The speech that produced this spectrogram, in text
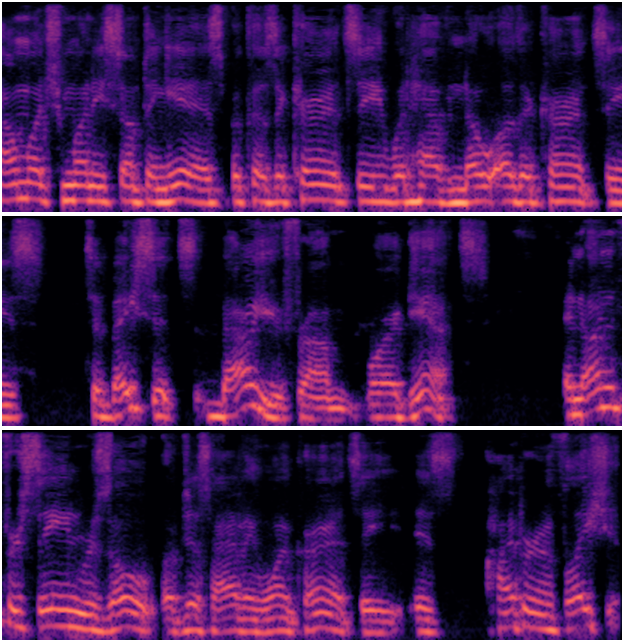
how much money something is because the currency would have no other currencies to base its value from or against. An unforeseen result of just having one currency is hyperinflation.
